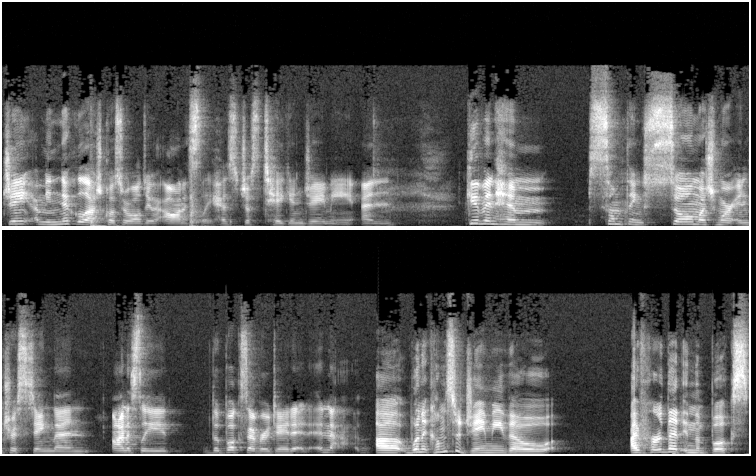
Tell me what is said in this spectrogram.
Jane. I mean, Nicolas Coster-Waldau honestly has just taken Jaime and given him something so much more interesting than honestly the books ever did. And, and Uh, when it comes to Jaime, though, I've heard that in the books,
